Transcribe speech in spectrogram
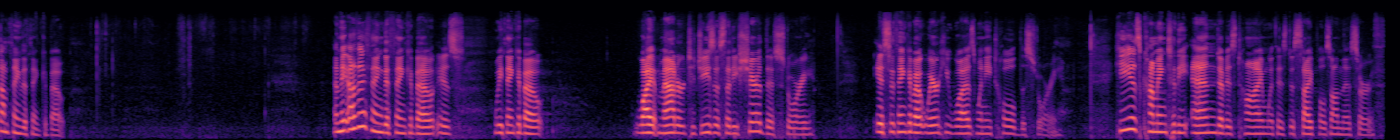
Something to think about. And the other thing to think about is we think about why it mattered to Jesus that he shared this story, is to think about where he was when he told the story. He is coming to the end of his time with his disciples on this earth.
